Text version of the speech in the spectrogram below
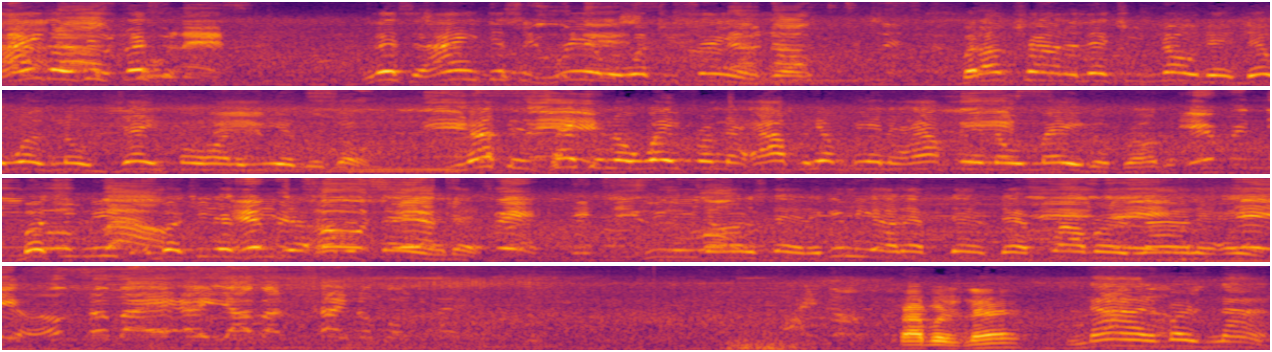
I ain't gonna just listen. do this. listen. I ain't disagreeing with what you're saying, Now, now, bro. But I'm trying to let you know that there was no J 400 years ago. Nothing taken away from the Alpha, him being the Alpha and Omega, brother. But you need- bow, but you just need to understand that. confess that Jesus You need to understand it. Give me out that, that, that Proverbs 9 and 8. Yeah, I'm talking about, hey, hey, y'all about to tighten up on the thing. Tighten up. Proverbs 9. 9 verse 9.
